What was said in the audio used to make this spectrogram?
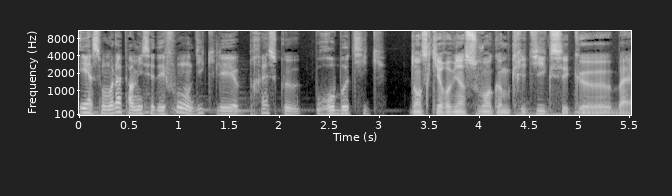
Et à ce moment-là, parmi ses défauts, on dit qu'il est presque robotique. Dans ce qui revient souvent comme critique, c'est que bah,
